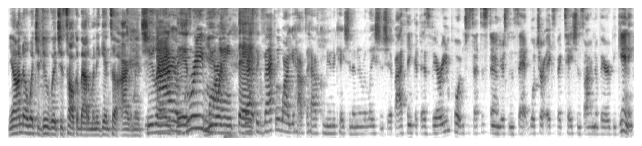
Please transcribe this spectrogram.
Y'all know what you do, what you talk about them when they get into an argument. You ain't I this, agree, you Mark. ain't that's exactly why you have to have communication in a relationship i think that that's very important to set the standards and set what your expectations are in the very beginning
